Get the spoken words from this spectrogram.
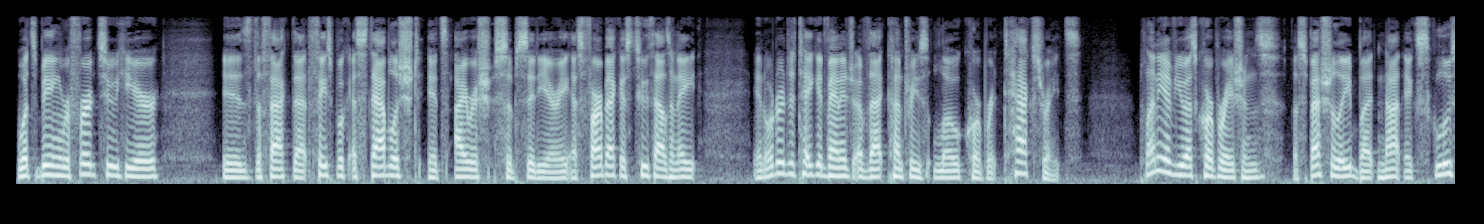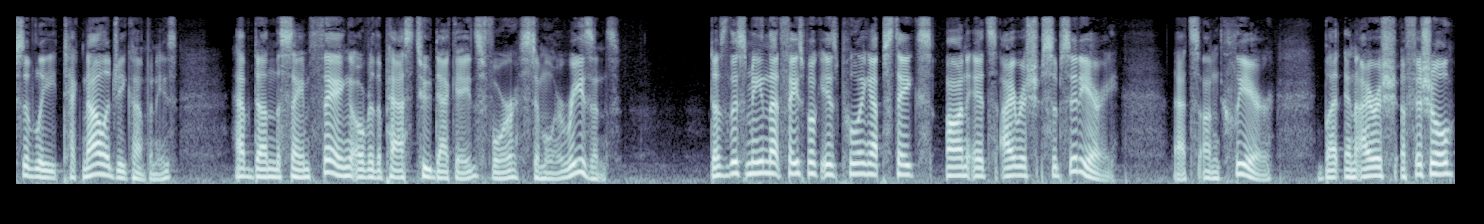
What's being referred to here is the fact that Facebook established its Irish subsidiary as far back as 2008 in order to take advantage of that country's low corporate tax rates. Plenty of U.S. corporations, especially but not exclusively technology companies, have done the same thing over the past two decades for similar reasons. Does this mean that Facebook is pulling up stakes on its Irish subsidiary? That's unclear, but an Irish official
